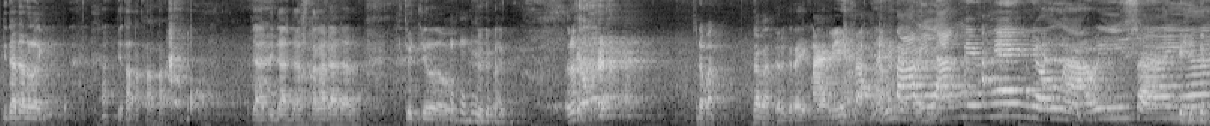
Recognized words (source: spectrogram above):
Di dadar lagi. Ditatak-tatak. Jadi dadar setengah dadar. Cucil lo. Terus kamu sudah pak? Dapat. Gergerek. Mari. Marilah mengenyo mari sayang.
